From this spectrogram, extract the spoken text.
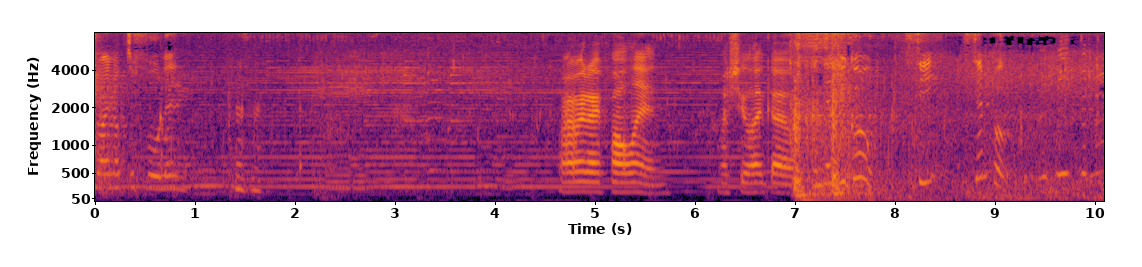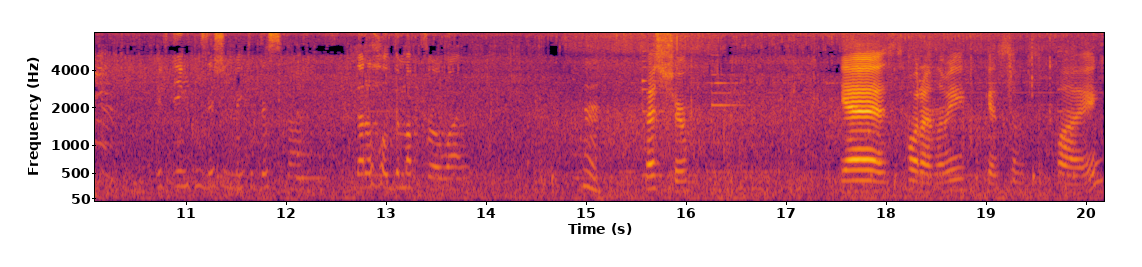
Try not to fall in. Why would I fall in? Once you let go. And there you go. See? Simple. We beat the man. If the Inquisition make it this far, that'll hold them up for a while. Hmm. That's true. Yes. Hold on. Let me get some supplies.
